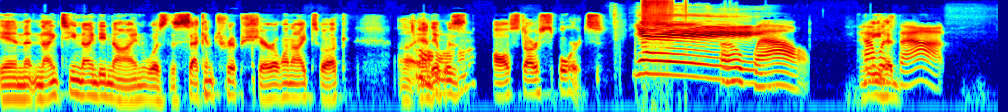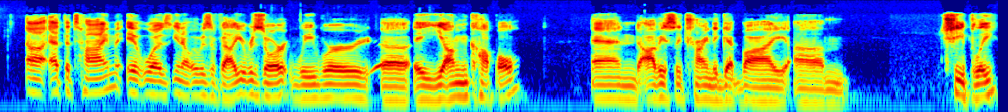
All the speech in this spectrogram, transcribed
in 1999 was the second trip Cheryl and I took, uh, and it was All Star Sports. Yay! Oh, wow. How We was had- that? uh, at the time it was you know it was a value resort we were uh, a young couple and obviously trying to get by um, cheaply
